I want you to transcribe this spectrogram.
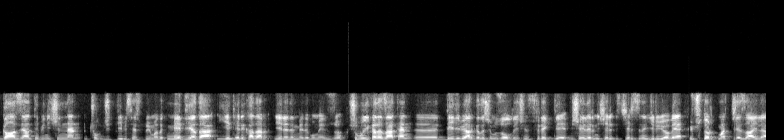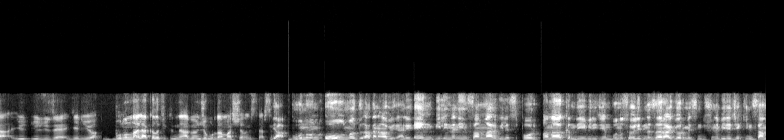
Gaziantep'in içinden çok ciddi bir ses duymadık. Medyada yeteri kadar yer edinmedi bu mevzu. Şumulika'da zaten e, deli bir arkadaşımız olduğu için sürekli bir şeylerin içeri- içerisine giriyor ve 3-4 maç cezayla yüz yüze geliyor. Bununla alakalı fikrin ne abi? Önce buradan başlayalım istersen. Ya bunun olmadığı zaten abi hani en bilinen insanlar bile spor ana akım diyebileceğim bunu söylediğinde zarar görmesini düşünebilecek insan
